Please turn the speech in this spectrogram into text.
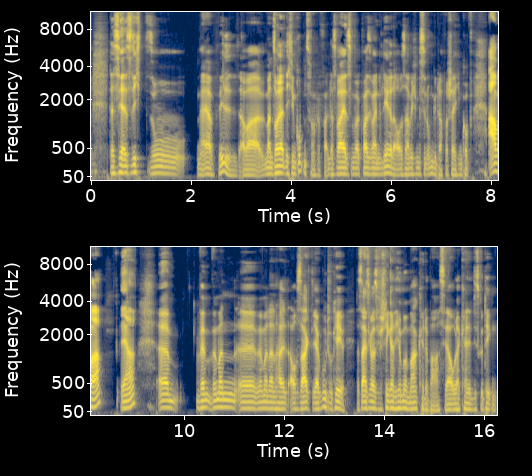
das ist ja jetzt nicht so, naja, wild, aber man soll halt nicht dem Gruppenzwang verfallen. Das war jetzt quasi meine Lehre daraus. Da habe ich ein bisschen umgedacht, wahrscheinlich im Kopf. Aber, ja, ähm, wenn, wenn man, äh, wenn man dann halt auch sagt, ja gut, okay, das Einzige, was ich verstehen kann, hier man mag keine Bars, ja, oder keine Diskotheken.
